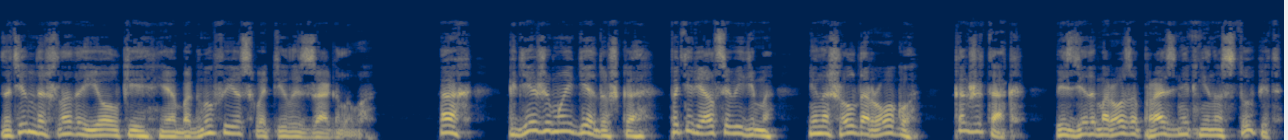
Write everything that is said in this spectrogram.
затем дошла до елки и, обогнув ее, схватилась за голову. — Ах, где же мой дедушка? Потерялся, видимо, не нашел дорогу. Как же так? Без Деда Мороза праздник не наступит.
